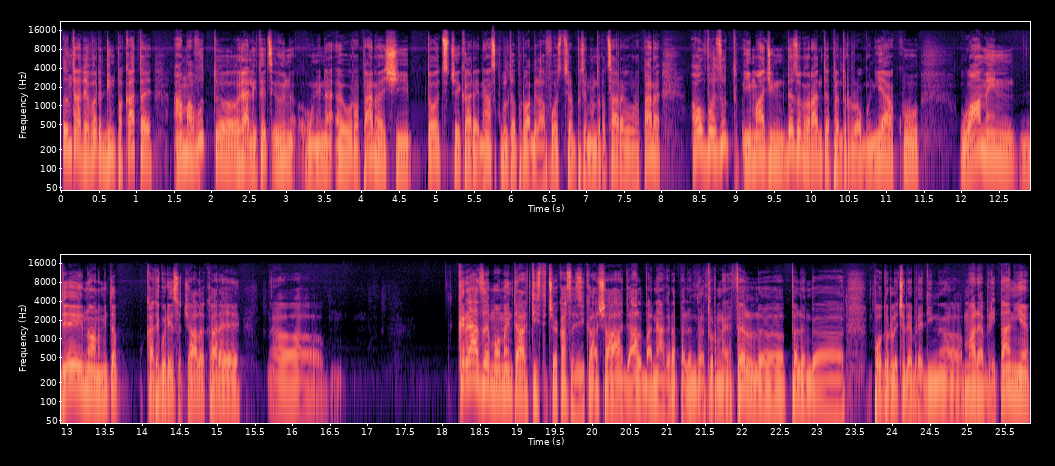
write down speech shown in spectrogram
într-adevăr, din păcate, am avut uh, realități în Uniunea Europeană și toți cei care ne ascultă probabil au fost cel puțin într-o țară europeană, au văzut imagini dezonorante pentru România cu oameni de în o anumită categorie socială care uh, creează momente artistice, ca să zic așa, de alba neagră pe lângă Turnul Eiffel, uh, pe lângă podurile celebre din uh, Marea Britanie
